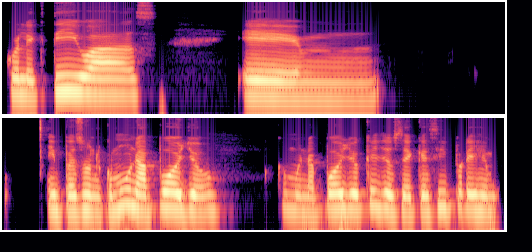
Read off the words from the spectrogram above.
colectivas, em, y pues son como un apoyo, como un apoyo que yo sé que si, por ejemplo,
